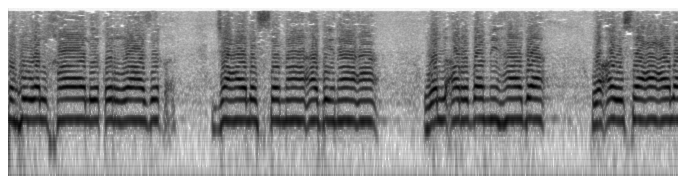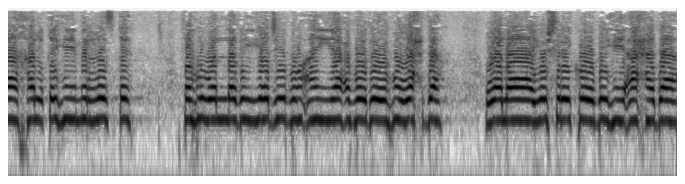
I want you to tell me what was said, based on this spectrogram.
فهو الخالق الرازق جعل السماء بناء والأرض مهادا وأوسع على خلقه من رزقه فهو الذي يجب أن يعبدوه وحده ولا يشركوا به أحدا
